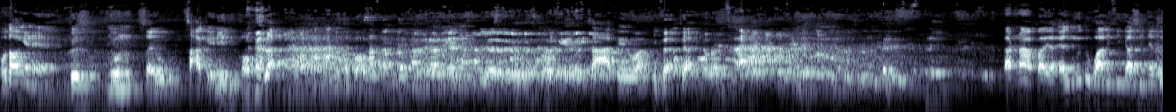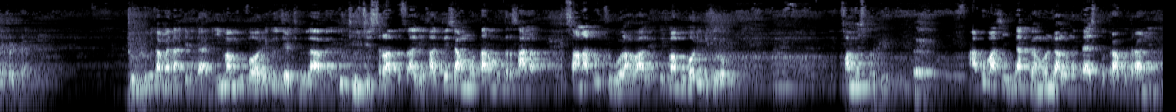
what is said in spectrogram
Oh tau ngene, Gus nyun sewu sakake ini teko. Lah, itu teko. Iya. Sakake wah ibadah. Karena apa ya? Ilmu itu kualifikasinya itu berat. Dulu sama tak cerita, Imam Bukhari itu jadi ulama, itu diuji 100 ahli hadis yang mutar-mutar sana. Sana tuh diulang wali. Imam Bukhari disuruh sama seperti itu. Aku masih ingat bangun kalau ngetes putra-putranya.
